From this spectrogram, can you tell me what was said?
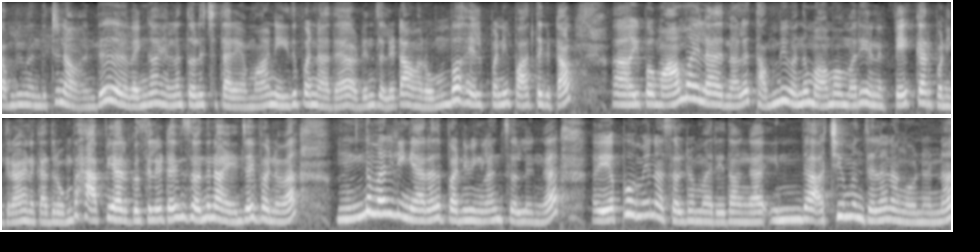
தம்பி வந்துட்டு நான் வந்து வெங்காயம்லாம் தொளிச்சு தரையம்மா நீ இது பண்ணாத அப்படின்னு சொல்லிட்டு அவன் ரொம்ப ஹெல்ப் பண்ணி பார்த்துக்கிட்டான் இப்போ மாமா இல்லாததுனால தம்பி வந்து மாமா மாதிரி எனக்கு டேக் கேர் பண்ணிக்கிறான். எனக்கு அது ரொம்ப ஹாப்பியாக இருக்கும். சில டைம்ஸ் வந்து நான் என்ஜாய் பண்ணுவேன். இந்த மாதிரி நீங்கள் நீங்கள் யாராவது பண்ணுவீங்களான்னு சொல்லுங்கள் எப்போவுமே நான் சொல்கிற மாதிரி தாங்க இந்த அச்சீவ்மெண்ட்ஸ் எல்லாம் நாங்கள் ஒன்று ஒன்றா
